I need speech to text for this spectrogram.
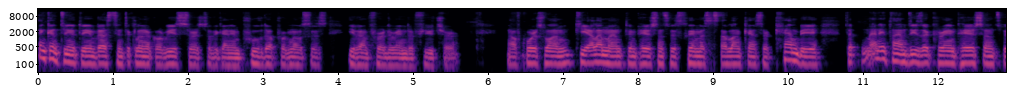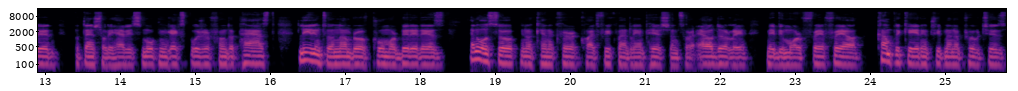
and continue to invest into clinical research so we can improve the prognosis even further in the future. Now, of course, one key element in patients with squamous cell lung cancer can be that many times these occur in patients with potentially heavy smoking exposure from the past, leading to a number of comorbidities, and also, you know, can occur quite frequently in patients who are elderly, maybe more frail, complicating treatment approaches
